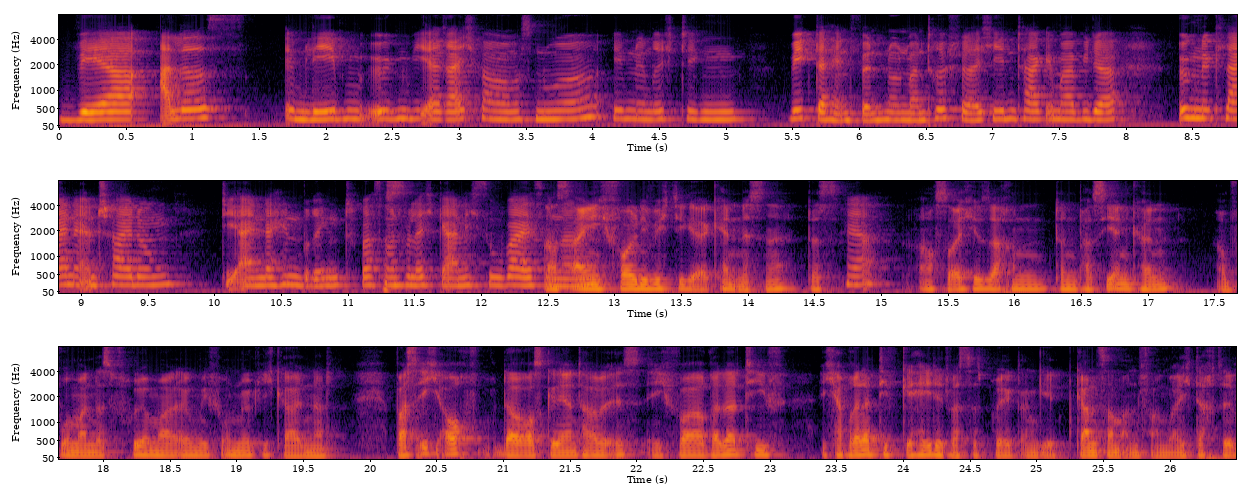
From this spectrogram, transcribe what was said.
wäre alles im Leben irgendwie erreichbar. Man muss nur eben den richtigen Weg dahin finden und man trifft vielleicht jeden Tag immer wieder irgendeine kleine Entscheidung, die einen dahin bringt, was man Das- vielleicht gar nicht so weiß. Das ist eigentlich voll die wichtige Erkenntnis, ne? Dass ja, auch solche Sachen dann passieren können, obwohl man das früher mal irgendwie für unmöglich gehalten hat. Was ich auch daraus gelernt habe, ist, ich war relativ, ich habe relativ gehatet, was das Projekt angeht, ganz am Anfang, weil ich dachte,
